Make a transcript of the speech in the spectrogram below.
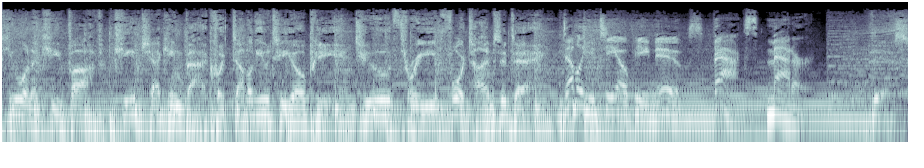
If you want to keep up, keep checking back with WTOP two, three, four times a day. WTOP News. Facts matter. This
